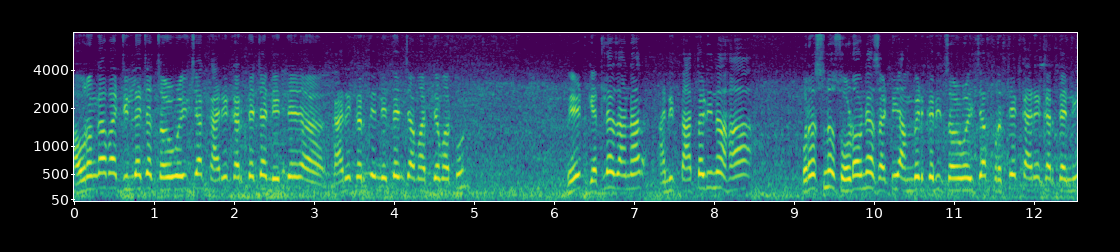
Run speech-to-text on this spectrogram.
औरंगाबाद जिल्ह्याच्या चळवळीच्या कार्यकर्त्याच्या नेते कार्यकर्ते नेत्यांच्या माध्यमातून भेट घेतल्या जाणार आणि तातडीनं हा प्रश्न सोडवण्यासाठी आंबेडकरी चळवळीच्या प्रत्येक कार्यकर्त्यांनी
